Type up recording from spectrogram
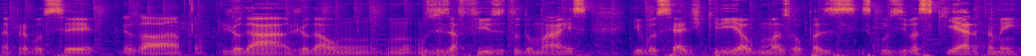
né, para você Exato. jogar, jogar um, um, uns desafios e tudo mais, e você adquirir algumas roupas exclusivas, que era também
